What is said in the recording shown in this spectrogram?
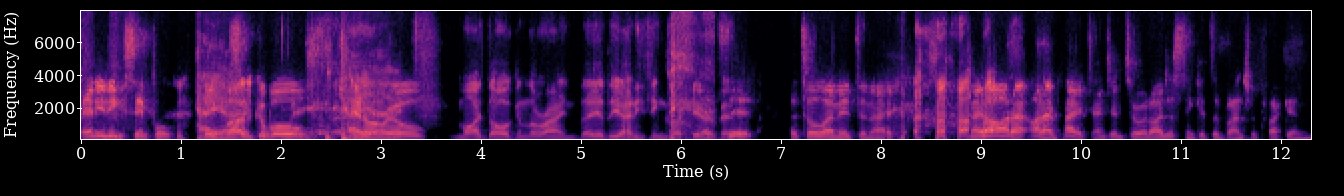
anything simple. Hey, uh, basketball, for. NRL, my dog and Lorraine. They are the only things I care That's about. it. That's all I need to know. Mate, I don't I don't pay attention to it. I just think it's a bunch of fucking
